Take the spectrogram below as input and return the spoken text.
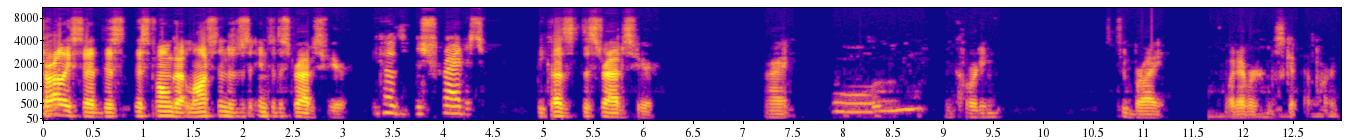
Charlie said this this phone got launched into the- into the stratosphere Because of the stratosphere. because the stratosphere. All right, Ooh. recording. It's too bright. Whatever. We'll skip that part.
